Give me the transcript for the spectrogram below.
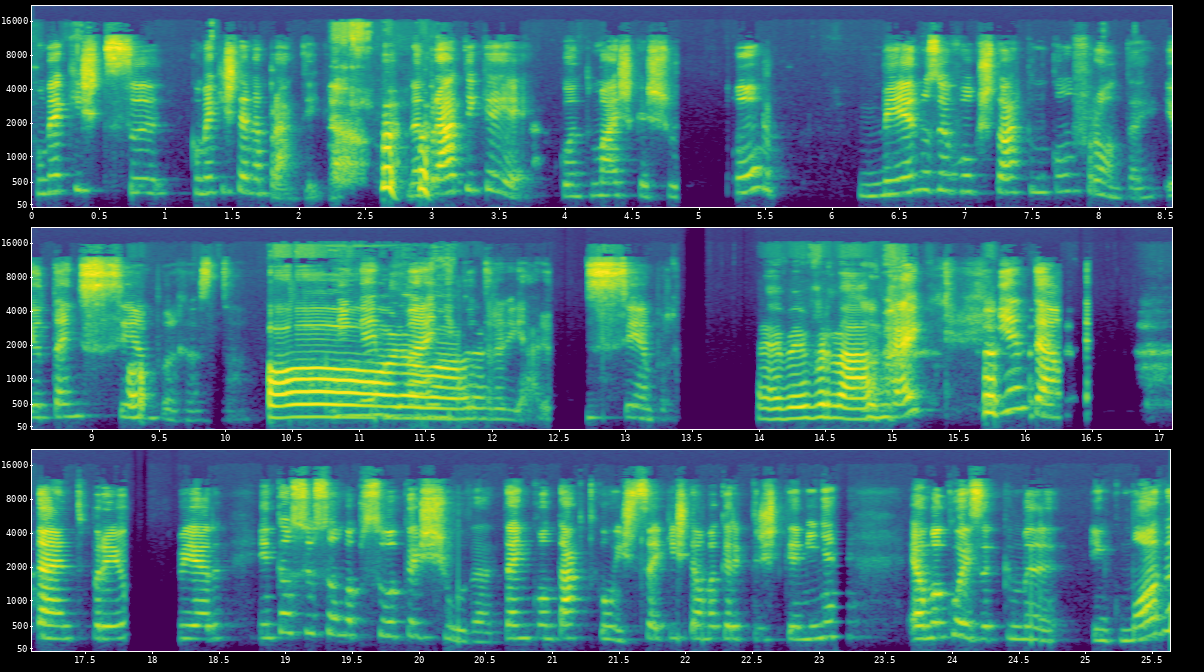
Como é que isto se, como é que isto é na prática? Na prática é, quanto mais queixudo for, menos eu vou gostar que me confrontem. Eu tenho sempre razão. Ora, Ninguém me vem contrariar. Eu tenho sempre. É bem verdade. Ok? E então, é importante para eu ver. Então, se eu sou uma pessoa queixuda, tenho contacto com isto, sei que isto é uma característica minha, é uma coisa que me incomoda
